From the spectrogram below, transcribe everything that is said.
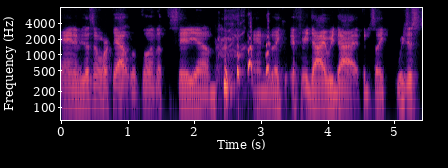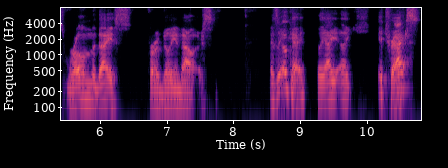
and if it doesn't work out, we're blowing up the stadium, and like if we die, we die. But it's like we just rolling the dice for a billion dollars. It's like okay, like I like it tracks.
